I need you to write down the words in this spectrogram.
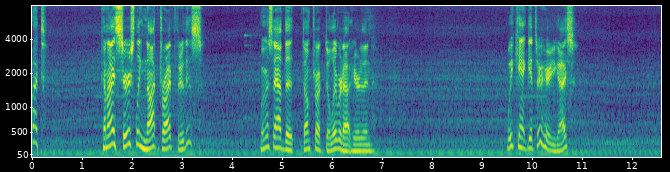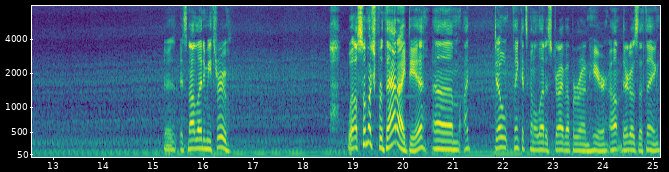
What? Can I seriously not drive through this? We must have the dump truck delivered out here then. We can't get through here, you guys. It's not letting me through. Well, so much for that idea. Um, I don't think it's going to let us drive up around here. Oh, there goes the thing.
